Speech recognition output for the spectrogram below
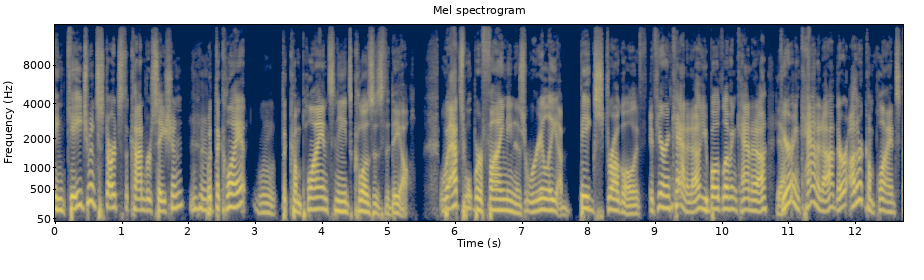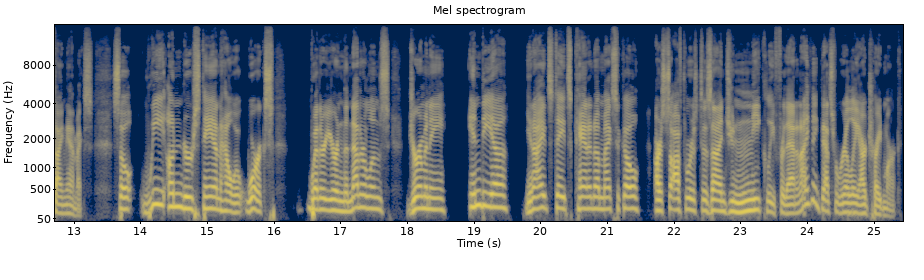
Engagement starts the conversation Mhm. with the client, the compliance needs closes the deal. Well, that's what we're finding is really a big struggle. If, if you're in Canada, you both live in Canada. Yeah. If you're in Canada, there are other compliance dynamics. So we understand how it works, whether you're in the Netherlands, Germany, India, United States, Canada, Mexico. Our software is designed uniquely for that. And I think that's really our trademark.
